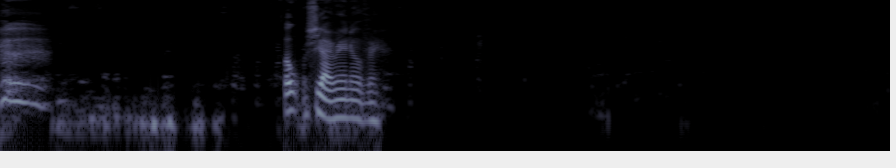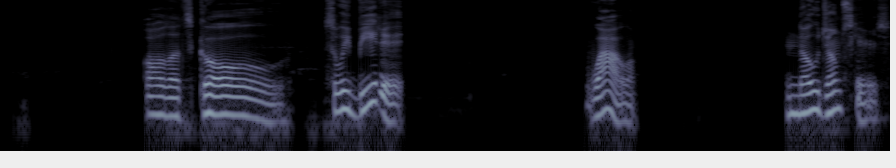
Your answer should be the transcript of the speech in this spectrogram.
oh, she got ran over. Oh, let's go. So we beat it. Wow. No jump scares.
